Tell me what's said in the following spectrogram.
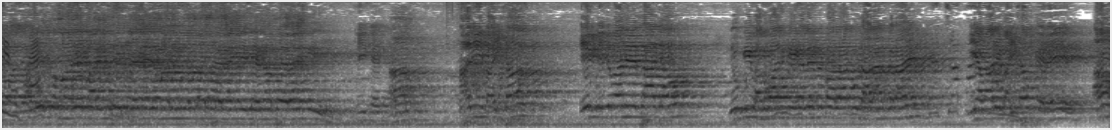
है। भाई से ठीक है। हाँ हाँ जी भाई साहब, एक यजमान ऐसा आ जाओ, जो कि भगवान के गले में माला को धारण कराए। ये हमारे भाई साहब कह रहे हैं, आओ,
